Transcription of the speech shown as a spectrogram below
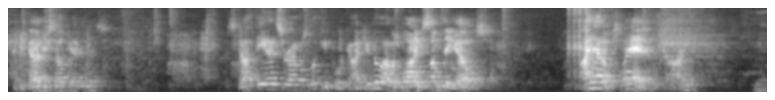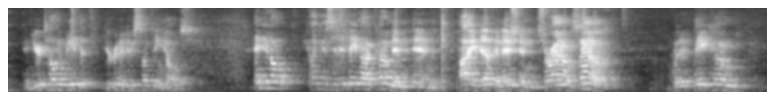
Have you found yourself yet in this? It's not the answer I was looking for, God. You know I was wanting something else. I had a plan, God. And you're telling me that you're going to do something else? And you know, like I said, it may not come in, in high definition surround sound, but it may come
